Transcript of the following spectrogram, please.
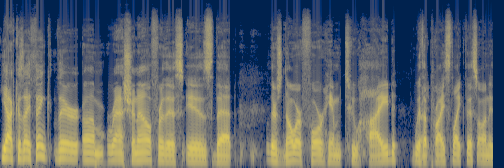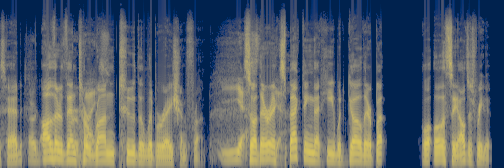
Yeah, because I think their um, rationale for this is that there's nowhere for him to hide with a price like this on his head, Or other than to Vyce. run to the Liberation Front. Yes. So they're yeah. expecting that he would go there, but well, let's see. I'll just read it.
